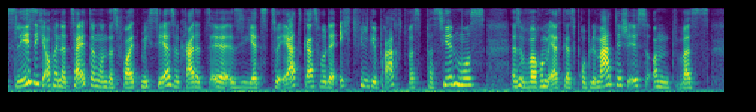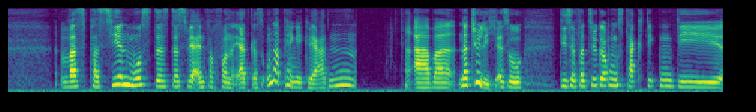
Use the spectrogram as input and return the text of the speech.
das lese ich auch in der Zeitung und das freut mich sehr. Also gerade äh, also jetzt zu Erdgas wurde echt viel gebracht, was passieren muss, also warum Erdgas problematisch ist und was, was passieren muss, dass, dass wir einfach von Erdgas unabhängig werden. Aber natürlich, also diese Verzögerungstaktiken, die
